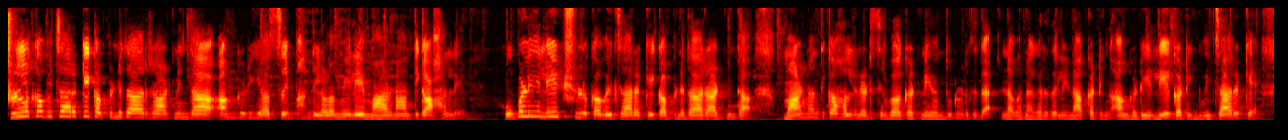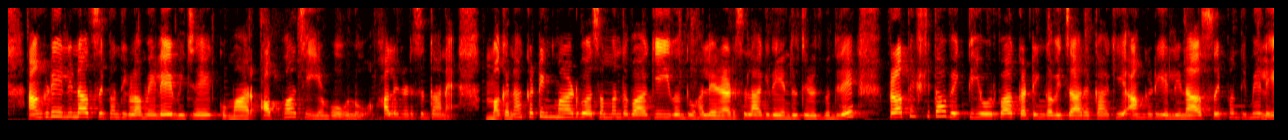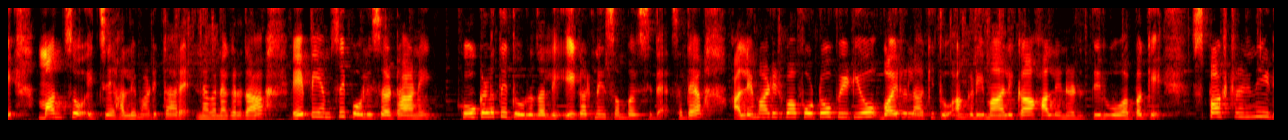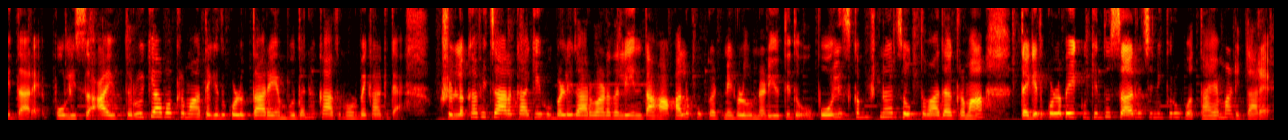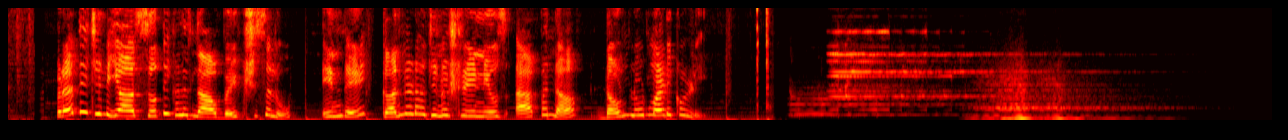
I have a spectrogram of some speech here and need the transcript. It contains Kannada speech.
ಕ್ಷುಲ್ಲಕ ವಿಚಾರಕ್ಕೆ ಕಬ್ಬಿಣದ ರಾಡ್ನಿಂದ ಅಂಗಡಿಯ ಸಿಬ್ಬಂದಿಗಳ ಮೇಲೆ ಮಾರಣಾಂತಿಕ ಹಲ್ಲೆ. ಹುಬ್ಬಳ್ಳಿಯಲ್ಲಿ ಕ್ಷುಲ್ಲಕ ವಿಚಾರಕ್ಕೆ ಕಬ್ಬಿಣದ ರಾಡ್ನಿಂದ ಮಾರಣಾಂತಿಕ ಹಲ್ಲೆ ನಡೆಸಿರುವ ಘಟನೆಯೊಂದು ನಡೆದಿದೆ. ನವನಗರದಲ್ಲಿನ ಕಟಿಂಗ್ ಅಂಗಡಿಯಲ್ಲಿ ಕಟಿಂಗ್ ವಿಚಾರಕ್ಕೆ ಅಂಗಡಿಯಲ್ಲಿನ ಸಿಬ್ಬಂದಿಗಳ ಮೇಲೆ ವಿಜಯ್ ಕುಮಾರ್ ಅಪ್ಪಾಜಿ ಎಂಬುವನು ಹಲ್ಲೆ ನಡೆಸಿದ್ದಾನೆ. ಮಗನ ಕಟಿಂಗ್ ಮಾಡುವ ಸಂಬಂಧವಾಗಿ ಈ ಒಂದು ಹಲ್ಲೆ ನಡೆಸಲಾಗಿದೆ ಎಂದು ತಿಳಿದುಬಂದಿದೆ ಪ್ರತಿಷ್ಠಿತ ವ್ಯಕ್ತಿಯೋರ್ವ ಕಟಿಂಗ್ ವಿಚಾರಕ್ಕಾಗಿ ಅಂಗಡಿಯಲ್ಲಿನ ಸಿಬ್ಬಂದಿ ಮೇಲೆ ಮನ್ಸೋ ಇಚ್ಛೆ ಹಲ್ಲೆ ಮಾಡಿದ್ದಾರೆ. ನವನಗರದ ಎಪಿಎಂಸಿ ಪೊಲೀಸ್ ಠಾಣೆ ಕೂಗಳತೆ ದೂರದಲ್ಲಿ ಈ ಘಟನೆ ಸಂಭವಿಸಿದೆ. ಸದ್ಯ ಹಲ್ಲೆ ಮಾಡಿರುವ ಫೋಟೋ, ವಿಡಿಯೋ ವೈರಲ್ ಆಗಿದ್ದು, ಅಂಗಡಿ ಮಾಲೀಕ ಹಲ್ಲೆ ನಡೆದಿರುವ ಬಗ್ಗೆ ಸ್ಪಷ್ಟನೆ ನೀಡಿದ್ದಾರೆ. ಪೊಲೀಸ್ ಆಯುಕ್ತರು ಯಾವ ಕ್ರಮ ತೆಗೆದುಕೊಳ್ಳುತ್ತಾರೆ ಎಂಬುದನ್ನು ಕಾದು ನೋಡಬೇಕಾಗಿದೆ. ಕ್ಷುಲ್ಲಕ ವಿಚಾರಕ್ಕಾಗಿ ಹುಬ್ಬಳ್ಳಿ ಧಾರವಾಡದಲ್ಲಿ ಇಂತಹ ಹಲವು ಘಟನೆಗಳು ನಡೆಯುತ್ತಿದ್ದು, ಪೊಲೀಸ್ ಕಮಿಷನರ್ ಸೂಕ್ತವಾದ ಕ್ರಮ ತೆಗೆದುಕೊಳ್ಳಬೇಕು ಎಂದು ಸಾರ್ವಜನಿಕರು ಒತ್ತಾಯ ಮಾಡಿದ್ದಾರೆ. ಪ್ರತಿ ಜಿಲ್ಲೆಯ ಸುದ್ದಿಗಳನ್ನ ವೀಕ್ಷಿಸಲು ಇಂದೇ ಕನ್ನಡ ಜನಶ್ರೀ ನ್ಯೂಸ್ ಆಪ್ ಅನ್ನ ಡೌನ್ಲೋಡ್ ಮಾಡಿಕೊಳ್ಳಿ. Thank you.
